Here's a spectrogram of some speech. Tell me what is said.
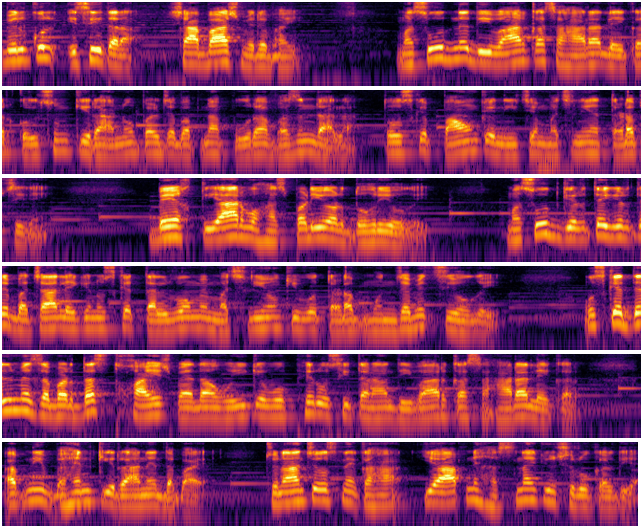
بالکل اسی طرح، شاباش میرے بھائی۔ مسعود نے دیوار کا سہارا لے کر کلسم کی رانوں پر جب اپنا پورا وزن ڈالا تو اس کے پاؤں کے نیچے مچھلیاں تڑپ سی گئیں۔ بے اختیار وہ ہنس پڑی اور دوہری ہو گئی۔ مسعود گرتے گرتے بچا لیکن اس کے تلووں میں مچھلیوں کی وہ تڑپ منجمد سی ہو گئی۔ اس کے دل میں زبردست خواہش پیدا ہوئی کہ وہ پھر اسی طرح دیوار کا سہارا لے کر اپنی بہن کی رانے دبائے۔ چنانچہ اس نے کہا، یہ آپ نے ہنسنا کیوں شروع کر دیا؟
